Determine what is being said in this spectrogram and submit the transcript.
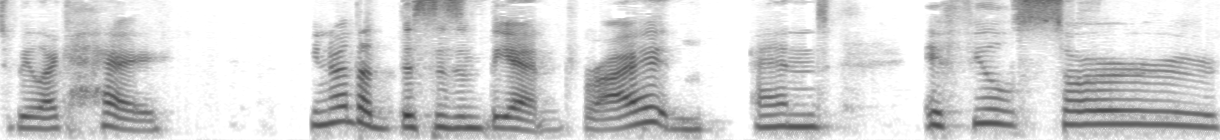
to be like, hey, you know that this isn't the end, right? Mm-hmm. And it feels so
